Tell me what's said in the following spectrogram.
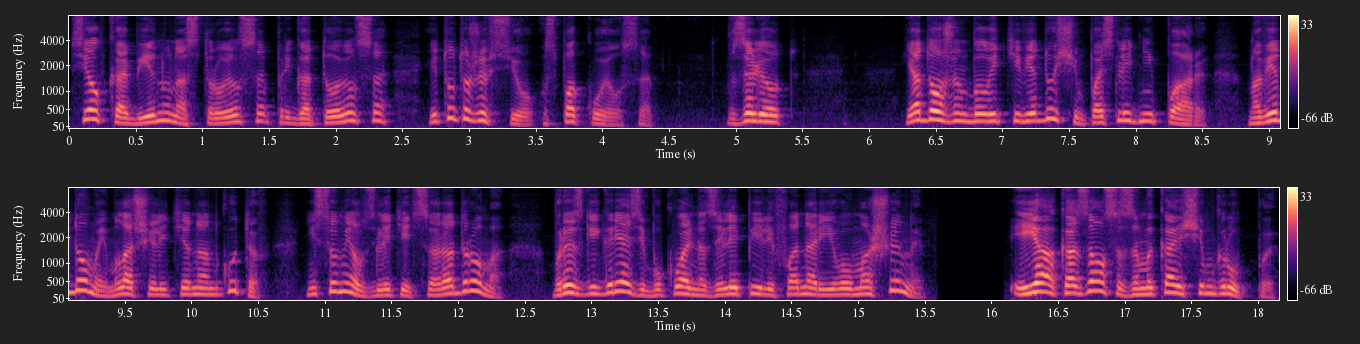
Сел в кабину, настроился, приготовился, и тут уже все, успокоился. Взлет. Я должен был идти ведущим последней пары, но ведомый, младший лейтенант Гутов, не сумел взлететь с аэродрома, брызги грязи буквально залепили фонарь его машины, и я оказался замыкающим группы.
